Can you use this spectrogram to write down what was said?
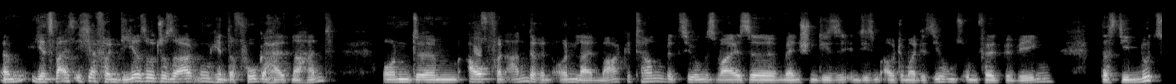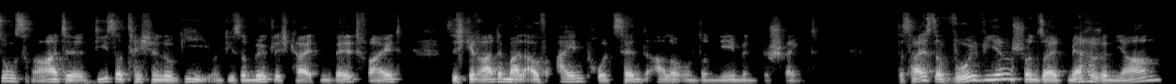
Ähm, jetzt weiß ich ja von dir sozusagen hinter vorgehaltener Hand, und ähm, auch von anderen Online-Marketern beziehungsweise Menschen, die sich in diesem Automatisierungsumfeld bewegen, dass die Nutzungsrate dieser Technologie und dieser Möglichkeiten weltweit sich gerade mal auf ein Prozent aller Unternehmen beschränkt. Das heißt, obwohl wir schon seit mehreren Jahren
